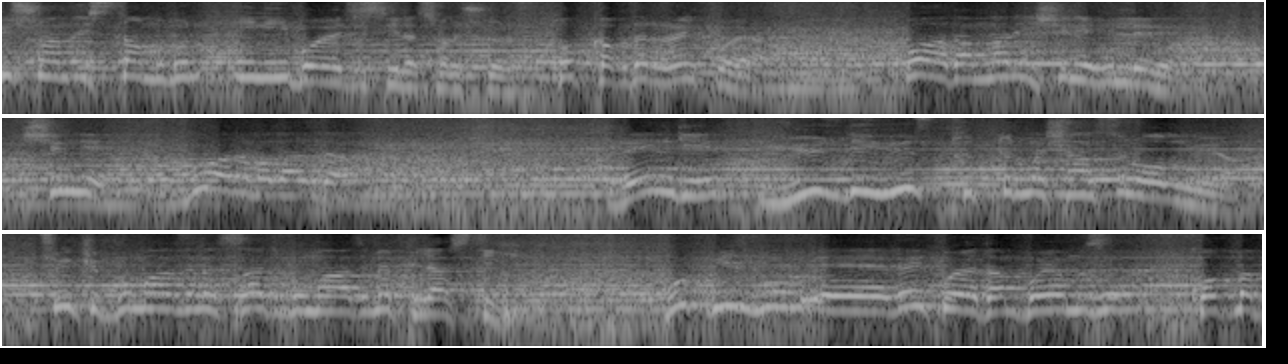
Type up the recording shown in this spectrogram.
Biz şu anda İstanbul'un en iyi boyacısıyla çalışıyoruz. Topkapı'da renk boya. Bu adamlar işin ehilleri. Şimdi bu arabalarda rengi yüzde yüz tutturma şansın olmuyor. Çünkü bu malzeme sadece bu malzeme plastik. Bu biz bu e, renk boyadan boyamızı kodla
